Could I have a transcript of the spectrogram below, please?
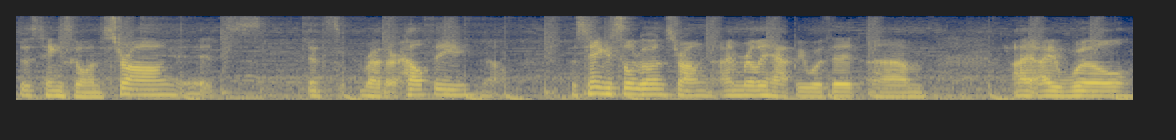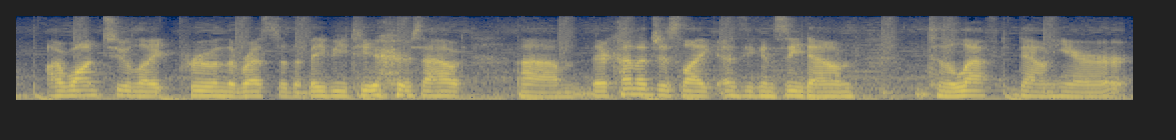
this tank's going strong. It's it's rather healthy. No, this tank is still going strong. I'm really happy with it. I, I will. I want to like prune the rest of the baby tears out. Um, they're kind of just like, as you can see down to the left down here,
